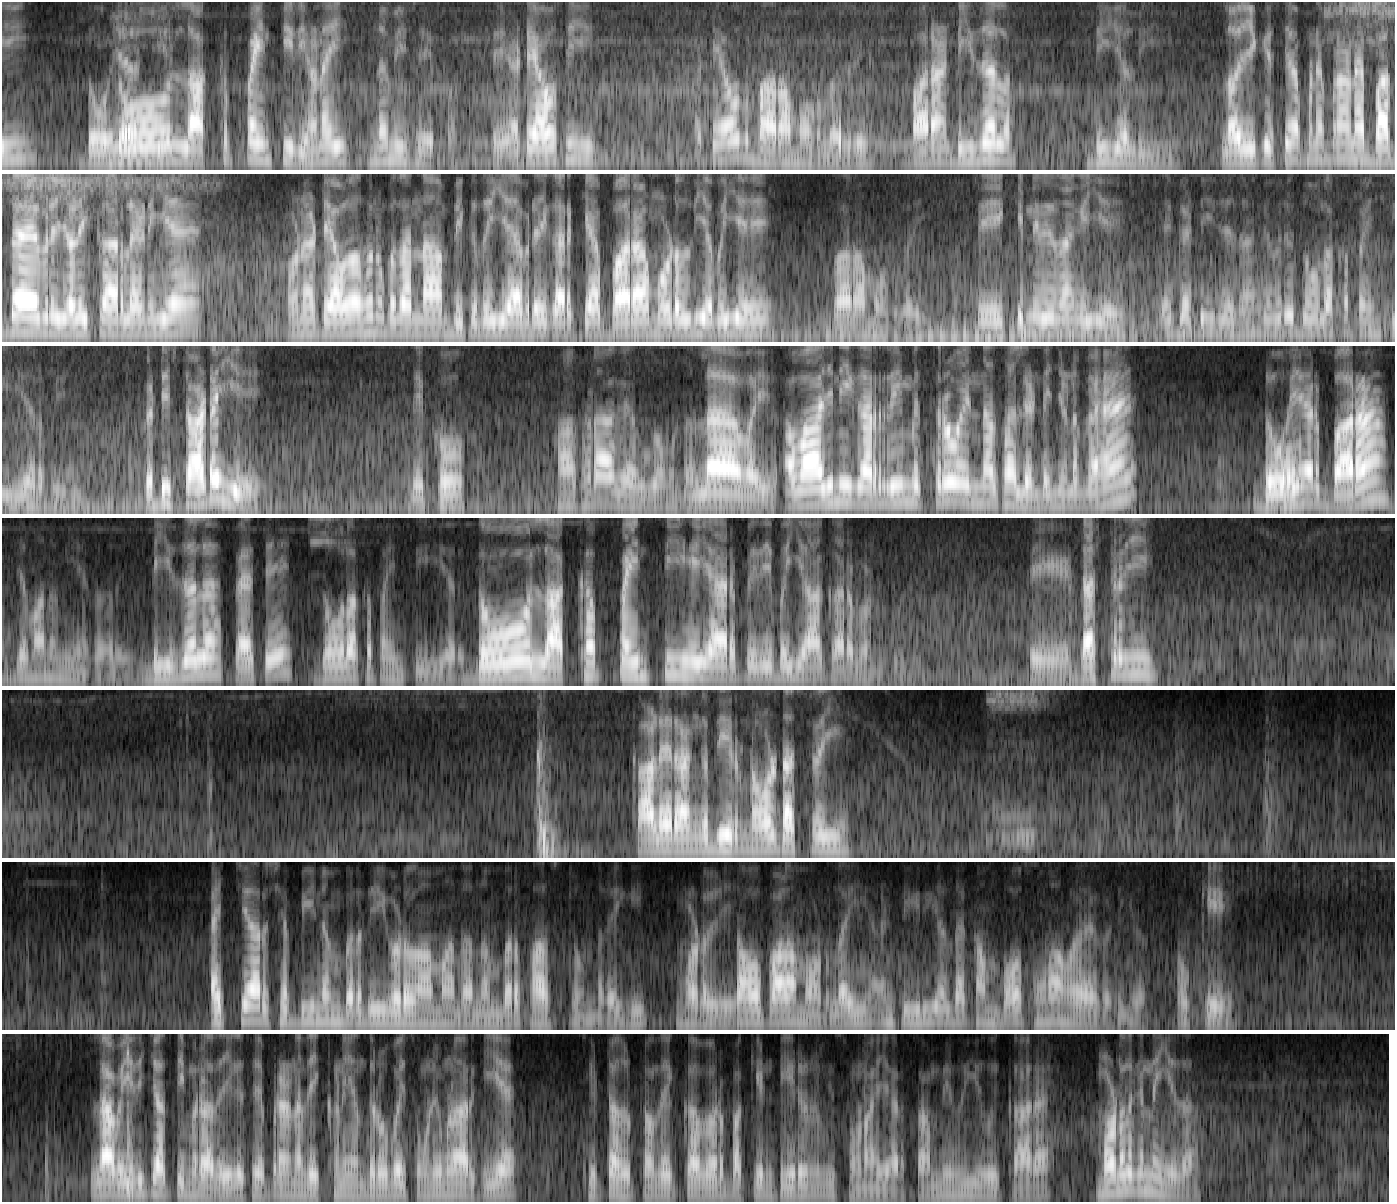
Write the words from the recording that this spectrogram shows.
2000 2 ਲੱਖ 35 ਦੀ ਹਨਾ ਜੀ? ਨਵੀਂ ਸੇਪ ਤੇ ਅਟਿਆਓਸੀ ਅਟਿਆਉਸ 12 ਮਾਡਲ ਹੈ ਵੀਰੇ। 12 ਡੀਜ਼ਲ? ਡੀਜ਼ਲ ਦੀ ਲਓ ਜੀ ਕਿਸੇ ਆਪਣੇ ਭਰਾ ਨੇ ਵੱਧ ਐਵਰੇਜ ਵਾਲੀ ਕਾਰ ਲੈਣੀ ਹੈ। ਹੁਣ ਅਟਿਆਓ ਦਾ ਤੁਹਾਨੂੰ ਪਤਾ ਨਾਮ ਵਿਕਦਾ ਹੀ ਐਵਰੇਜ ਕਰਕੇ ਆ 12 ਮਾਡਲ ਦੀ ਆ ਬਈ ਇਹ। 12 ਮਾਡਲ ਹੈ ਜੀ। ਤੇ ਕਿੰਨੇ ਦੇ ਦਾਂਗੇ ਜੀ ਇਹ? ਇਹ ਗੱਡੀ ਦੇ ਦਾਂਗੇ ਵੀਰੇ 2 ਲੱਖ 35000 ਰੁਪਏ ਦੀ। ਗੱਡੀ ਸਟਾਰਟ ਹੈ ਜੀ ਇਹ? ਦੇਖੋ ਹਾਂ ਖੜਾ ਗਿਆ ਹੋਊਗਾ ਮੁੰਡਾ ਲੈ ਬਾਈ ਆਵਾਜ਼ ਨਹੀਂ ਕਰ ਰਹੀ ਮਿੱਤਰੋ ਇੰਨਾ ਸਾਇਲੈਂਟ ਇੰਜਣ ਪਿਆ ਹੈ। 2012 ਜਮਾ ਨਵੀਂ ਹੈ ਕਾਰ ਇਹ ਡੀਜ਼ਲ ਪੈਸੇ? 2 ਲੱਖ 35000 ਰੁਪਏ 2 ਲੱਖ 35000 ਰੁਪਏ ਦੀ ਬਈ ਆ ਕਾਰ ਬਣ ਜੂਗੀ। ਤੇ ਡਸਟਰ ਜੀ? ਕਾਲੇ ਰੰਗ ਦੀ ਰਨੋਲ ਡਸਟਰ ਜੀ। HR 26 ਨੰਬਰ ਦੀ ਗੜਵਾਮਾ ਦਾ ਨੰਬਰ ਫਸਟ ਓਨਰ ਹੈਗੀ। ਮਾਡਲ ਜੀ। ਟੌਪ ਵਾਲਾ ਮਾਡਲ ਹੈ ਜੀ। ਇੰਟੀਰੀਅਰ ਦਾ ਕੰਮ ਬਹੁਤ ਸੋਹਣਾ ਹੋਇਆ ਗੱਡੀ ਦਾ। ਓਕੇ ਲਾ ਬਈ ਇਹਦੀ ਝਾਤੀ ਮਰਾ ਦੇ ਕਿਸੇ ਭਰਾ ਨੇ ਦੇਖਣੀ ਅੰਦਰੋਂ। ਬਈ ਸੋਹਣੀ ਬਣਾ ਰੱਖੀ ਹੈ ਸੀਟਾਂ ਸੁੱਟਾਂ ਦੇ ਕਵਰ ਬਾਕੀ ਇੰਟੀਰੀਅਰ ਵੀ ਸੋਹਣਾ ਯਾਰ। ਸਾਮੀ ਹੋਈ ਹੋਈ ਕਾਰ ਹੈ ਮਾਡਲ ਕਿੰਨਾ ਜੀ ਇਹਦਾ?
